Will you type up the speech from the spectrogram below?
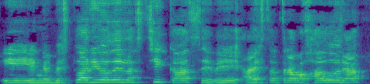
Y en el vestuario de las chicas se ve a esta trabajadora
